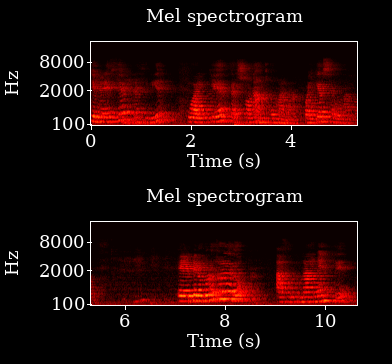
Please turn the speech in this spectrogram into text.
que merece recibir cualquier persona humana, cualquier ser humano. Eh, pero por otro lado, afortunadamente,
